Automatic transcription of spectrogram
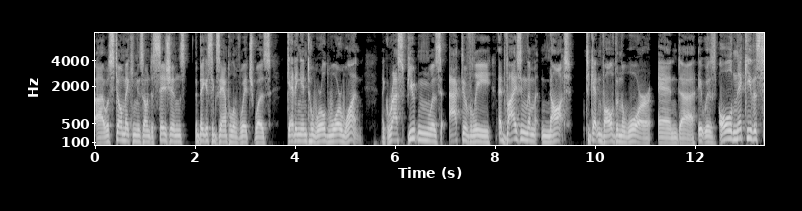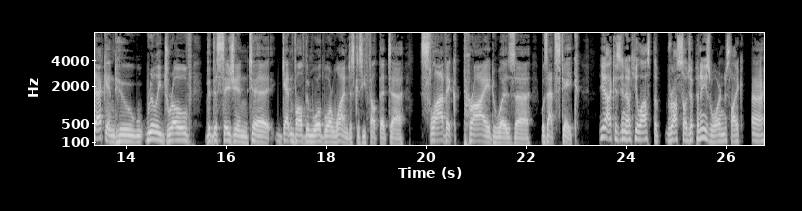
uh, was still making his own decisions. The biggest example of which was getting into World War One. Like Rasputin was actively advising them not to get involved in the war, and uh, it was old Nicky II who really drove the decision to get involved in World War One, just because he felt that uh, Slavic pride was uh, was at stake. Yeah, because, you know, he lost the Russo-Japanese war and it's like, uh,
